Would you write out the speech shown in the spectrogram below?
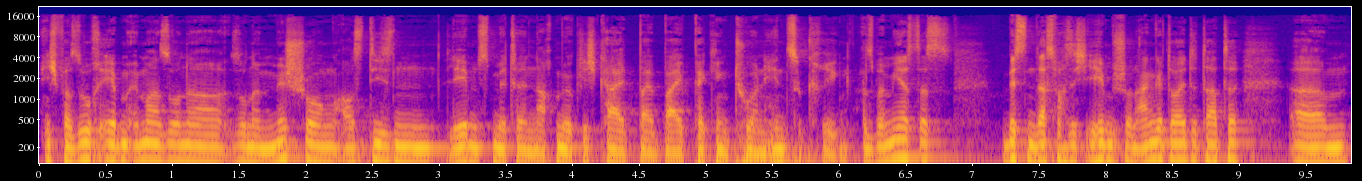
ich versuche eben immer so eine, so eine Mischung aus diesen Lebensmitteln nach Möglichkeit bei Bikepacking-Touren hinzukriegen. Also bei mir ist das bisschen das, was ich eben schon angedeutet hatte. Ähm,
